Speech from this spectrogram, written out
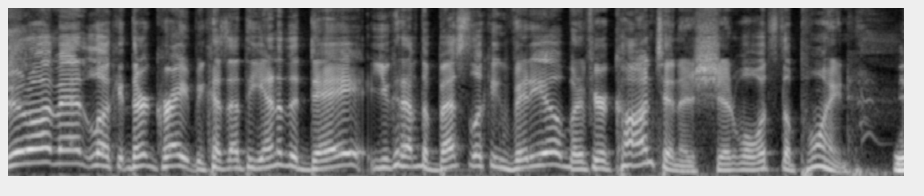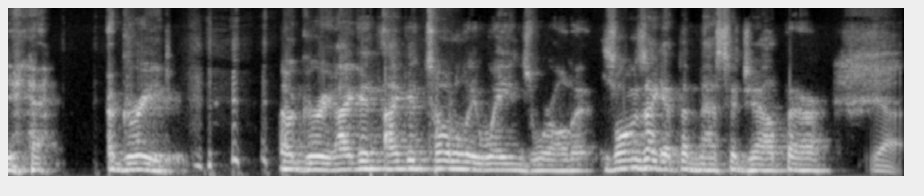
You know what, man? Look, they're great because at the end of the day, you could have the best looking video, but if your content is shit, well, what's the point? Yeah, agreed. agreed. I get. I get totally Wayne's World as long as I get the message out there. Yeah.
